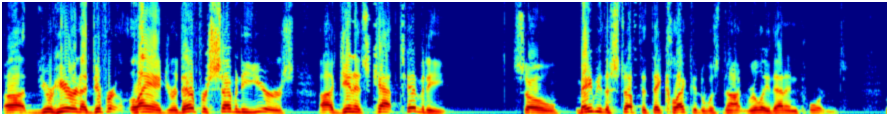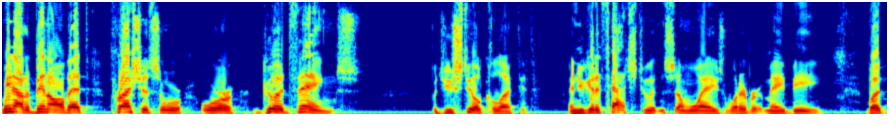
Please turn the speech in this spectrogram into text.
uh, you're here in a different land. You're there for 70 years. Uh, again, it's captivity. So maybe the stuff that they collected was not really that important may not have been all that precious or, or good things, but you still collect it. And you get attached to it in some ways, whatever it may be. But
